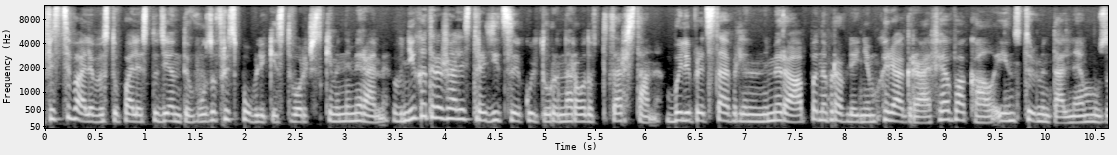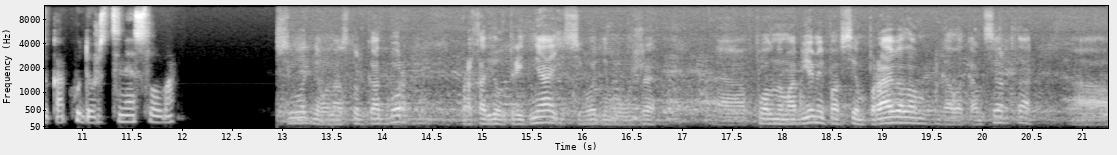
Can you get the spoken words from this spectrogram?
фестивале выступали студенты вузов республики с творческими номерами. В них отражались традиции и культуры народов Татарстана. Были представлены номера по направлениям хореография, вокал и инструментальная музыка, художественное слово. Сегодня у нас только отбор, проходил три дня, и сегодня мы уже э, в полном объеме по всем правилам гала-концерта э,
